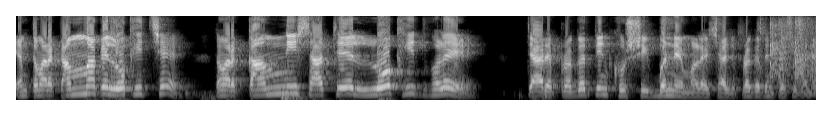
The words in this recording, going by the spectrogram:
એમ તમારા કામમાં કઈ લોકહિત છે? તમારા કામની સાથે લોકહિત ભળે, ત્યારે પ્રગતિની ખુશી બંને મળે છે. આજે પ્રગતિની ખુશી બંને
